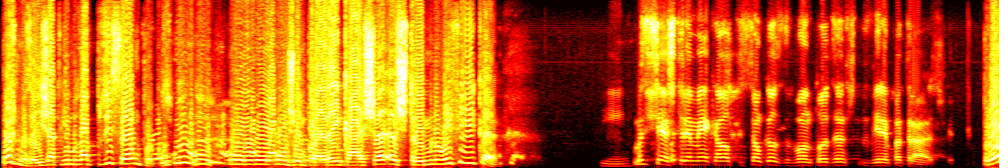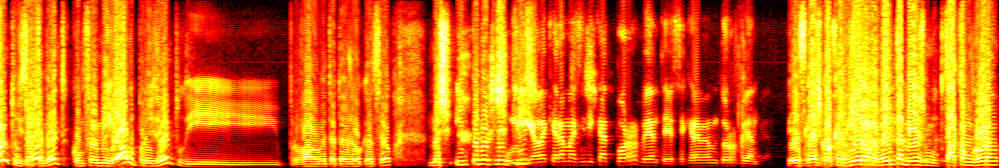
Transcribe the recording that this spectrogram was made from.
Pois, mas aí já tinha mudado de posição, porque o, o, o, o João Pereira encaixa a extremo no Benfica. Sim. Mas isto é extremo, é aquela posição que eles vão todos antes de virem para trás. Pronto, exatamente, como foi o Miguel, por exemplo, e provavelmente até o João Cancelo, mas independentemente disso... O Miguel é que era mais indicado para o rebenta, esse é que era mesmo do rebenta. Esse gajo qualquer dia rebenta mesmo, que está tão gordo.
